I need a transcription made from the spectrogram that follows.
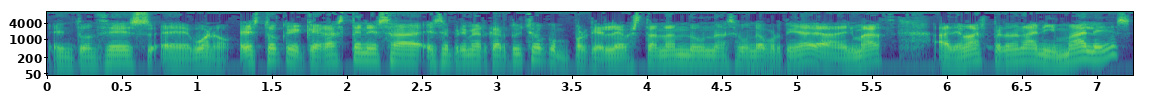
Entonces, eh, bueno, esto que, que gasten esa, ese primer cartucho porque le están dando una segunda oportunidad, además, además, perdón, animales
